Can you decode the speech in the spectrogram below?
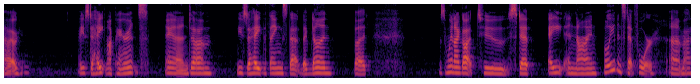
I, I used to hate my parents and um, used to hate the things that they've done but it was when I got to step eight and nine, well, even step four. Um, I,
